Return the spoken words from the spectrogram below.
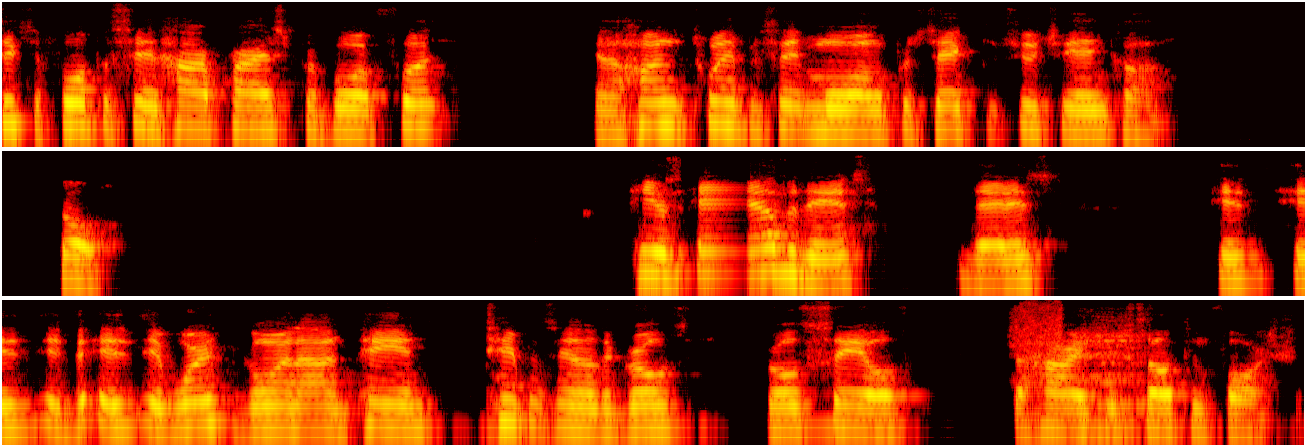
64% higher price per board foot, and 120% more on projected future income. So here's evidence that it's, it, it, it, it, it worth going out and paying 10% of the gross, gross sales to hire a consultant forester.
